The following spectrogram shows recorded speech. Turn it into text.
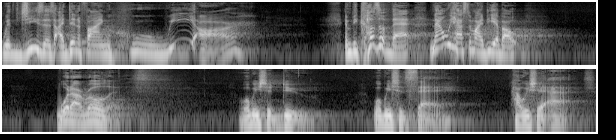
with Jesus identifying who we are, and because of that, now we have some idea about what our role is what we should do, what we should say, how we should act.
